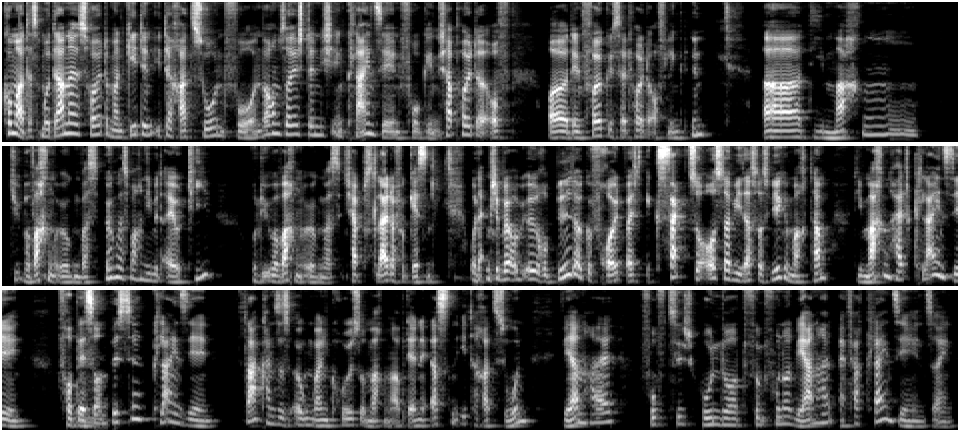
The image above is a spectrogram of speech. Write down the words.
guck mal, das Moderne ist heute, man geht in Iterationen vor. Und warum soll ich denn nicht in Kleinserien vorgehen? Ich habe heute auf, äh, den folge ich seit heute auf LinkedIn, äh, die machen, die überwachen irgendwas. Irgendwas machen die mit IoT und die überwachen irgendwas. Ich habe es leider vergessen. Und habe mich aber über ihre Bilder gefreut, weil es exakt so aussah wie das, was wir gemacht haben. Die machen halt Kleinserien. Verbessern ein bisschen Kleinserien. Klar kannst du es irgendwann größer machen, aber deine ersten Iterationen wären halt 50, 100, 500 werden halt einfach Kleinserien sein.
